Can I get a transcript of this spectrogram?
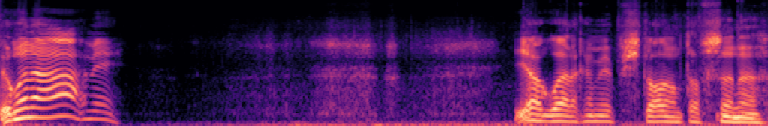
Pegou na arma, hein? E agora que a minha pistola não tá funcionando?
